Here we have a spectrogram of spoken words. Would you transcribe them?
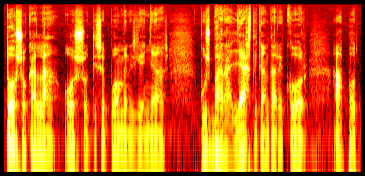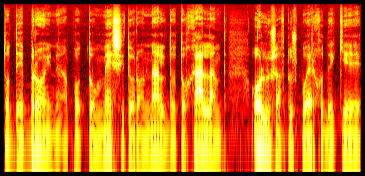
τόσο καλά όσο της επόμενης γενιάς που σμπαραλιάστηκαν τα ρεκόρ από το Ντεμπρόινε, από το Μέση, το Ρονάλντο, το Χάλαντ, όλους αυτούς που έρχονται και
